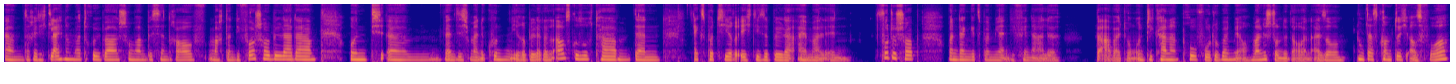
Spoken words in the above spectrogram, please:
ähm, da rede ich gleich nochmal drüber, schon mal ein bisschen drauf, mache dann die Vorschaubilder da. Und ähm, wenn sich meine Kunden ihre Bilder dann ausgesucht haben, dann exportiere ich diese Bilder einmal in Photoshop und dann geht's bei mir an die finale Bearbeitung. Und die kann pro Foto bei mir auch mal eine Stunde dauern. Also das kommt durchaus vor.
